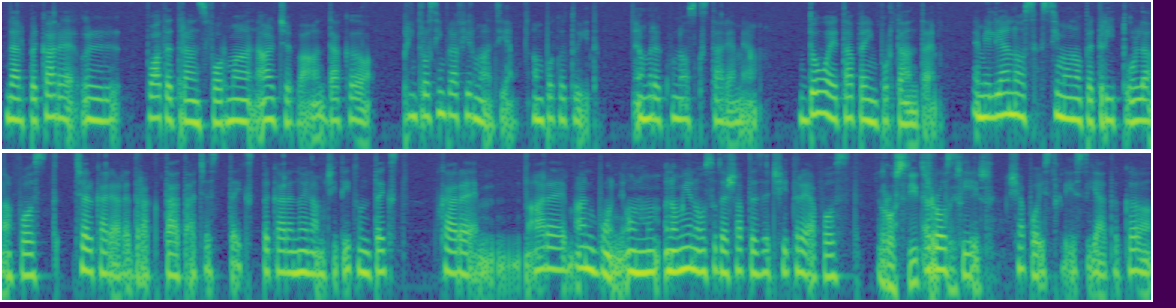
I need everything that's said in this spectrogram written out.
dar pe care îl poate transforma în altceva dacă printr-o simplă afirmație. Am păcătuit. Îmi recunosc starea mea. Două etape importante. Emilianos Simonopetritul a fost cel care a redactat acest text pe care noi l-am citit, un text care are ani buni. În 1973 a fost rostit, și, rostit apoi și apoi scris. Iată că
